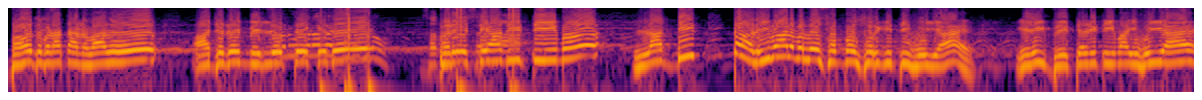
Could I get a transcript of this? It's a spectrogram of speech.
ਬਹੁਤ ਬੜਾ ਧੰਨਵਾਦ ਅੱਜ ਦੇ ਮੇਲੇ ਉੱਤੇ ਕਰੋ, ਕਰੋ, ਕਹਿੰਦੇ ਕਰੋ। सतवीर ਬਰੇਟਿਆਂ शर्मा, ਦੀ ਟੀਮ ਲਾਡੀ ਢਾਲੀਵਾਲ ਵੱਲੋਂ ਸਪਾਂਸਰ ਕੀਤੀ ਹੋਈ ਹੈ ਜਿਹੜੀ ਬਰੇਟਿਆਂ ਦੀ ਟੀਮ ਆਈ ਹੋਈ ਹੈ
